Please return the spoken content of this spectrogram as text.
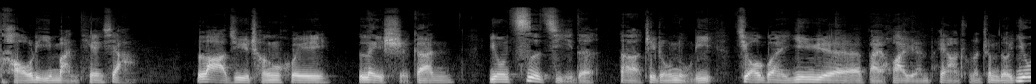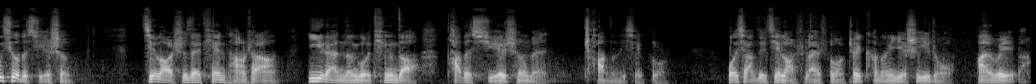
桃李满天下，蜡炬成灰泪始干，用自己的啊这种努力浇灌音乐百花园，培养出了这么多优秀的学生。金老师在天堂上。依然能够听到他的学生们唱的那些歌，我想对金老师来说，这可能也是一种安慰吧。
